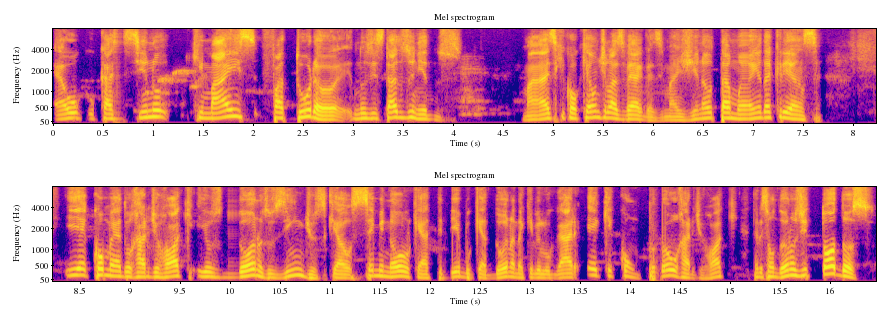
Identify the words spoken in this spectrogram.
é o, o cassino que mais fatura nos Estados Unidos, mais que qualquer um de Las Vegas. Imagina o tamanho da criança. E é como é do hard rock, e os donos, os índios, que é o Seminole, que é a tribo que é dona daquele lugar e que comprou o hard rock, então eles são donos de todos.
